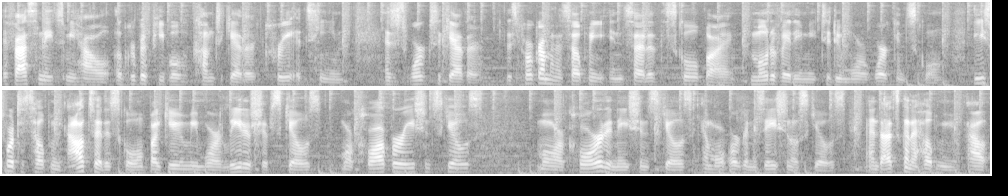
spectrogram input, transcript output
It fascinates me how a group of people come together, create a team, and just work together. This program has helped me inside of the school by motivating me to do more work in school. Esports has helped me outside of school by giving me more leadership skills, more cooperation skills, more coordination skills and more organizational skills. And that's going to help me out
